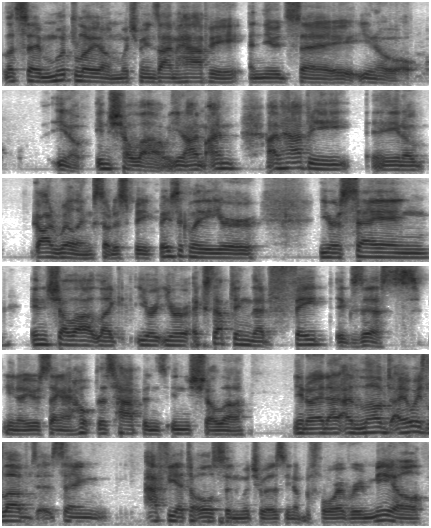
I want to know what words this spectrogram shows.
Let's say mutluyum, which means I'm happy, and you'd say, you know, you know, inshallah, you know, I'm I'm I'm happy, you know, God willing, so to speak. Basically, you're you're saying inshallah like you're you're accepting that fate exists. You know you're saying i hope this happens inshallah. You know and i, I loved i always loved saying afiyet olsun which was you know before every meal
